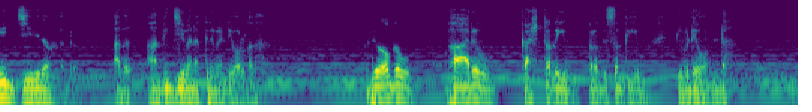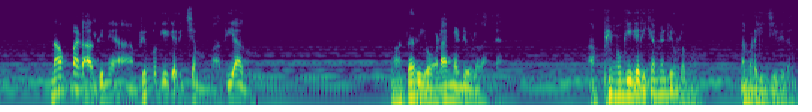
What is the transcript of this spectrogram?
ഈ ജീവിതമുണ്ടല്ലോ അത് അതിജീവനത്തിന് വേണ്ടിയുള്ളതാണ് രോഗവും ഭാരവും കഷ്ടതയും പ്രതിസന്ധിയും ഇവിടെ ഉണ്ട്. നമ്മൾ അതിനെ അഭിമുഖീകരിച്ച മതിയാകും. മതറി ഓടാൻ വേണ്ടിയുള്ളതല്ല. അഭിമുഖീകരിക്കാൻ വേണ്ടിയുള്ളതാണ് നമ്മുടെ ഈ ജീവിതം.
